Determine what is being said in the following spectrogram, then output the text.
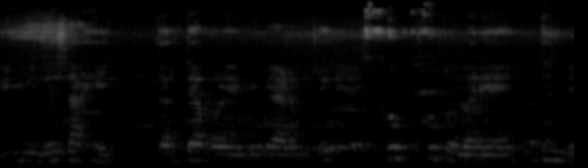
युजेस आहे. तर त्यामुळे मी मॅडमचे खूप खूप आभारी आहे. धन्यवाद.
